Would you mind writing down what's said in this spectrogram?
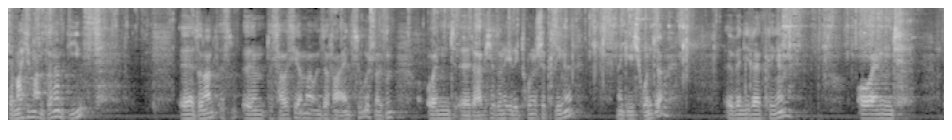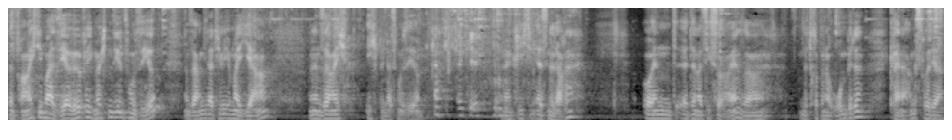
Da mache ich immer am Sonnabend Dienst. Äh, Sonnabend ist äh, das Haus hier immer unser Verein zugeschlossen. Und äh, da habe ich ja so eine elektronische Klinge. Dann gehe ich runter, äh, wenn die da klingeln. Und dann frage ich die mal sehr höflich, möchten Sie ins Museum? Dann sagen die natürlich immer ja. Und dann sage ich, ich bin das Museum. Okay. Und dann kriege ich den ersten Lacher. Und äh, dann als ich so rein, sah eine Treppe nach oben bitte. Keine Angst vor der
